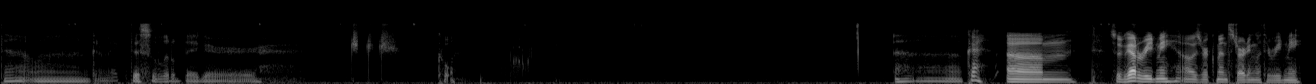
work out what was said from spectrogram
that one. I'm going to make this a little bigger. Uh, okay. Um, so we've got a README. I always recommend starting with a README.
